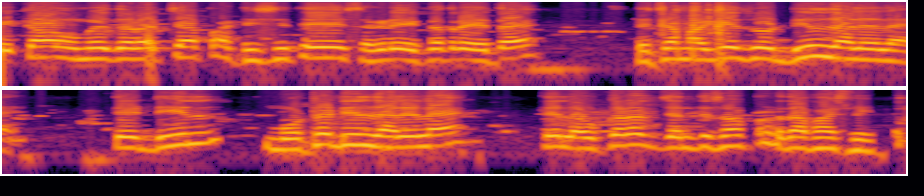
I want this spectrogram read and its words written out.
एका उमेदवाराच्या पाठीशी ते सगळे एकत्र येत आहे. त्याच्यामागे जो डील झालेला आहे ते डील मोठं डील झालेलं आहे. ते लवकरच जनतेसमोर पर्दाफाश होईल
